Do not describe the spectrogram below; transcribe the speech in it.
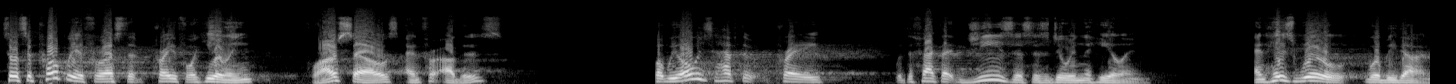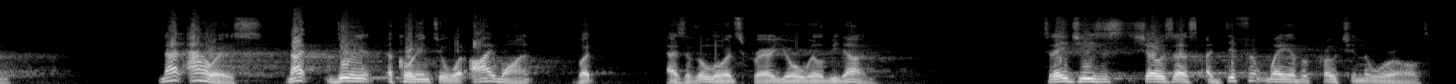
So it's appropriate for us to pray for healing for ourselves and for others. But we always have to pray with the fact that Jesus is doing the healing and his will will be done. Not ours, not doing it according to what I want, but as of the Lord's Prayer, your will be done. Today, Jesus shows us a different way of approaching the world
